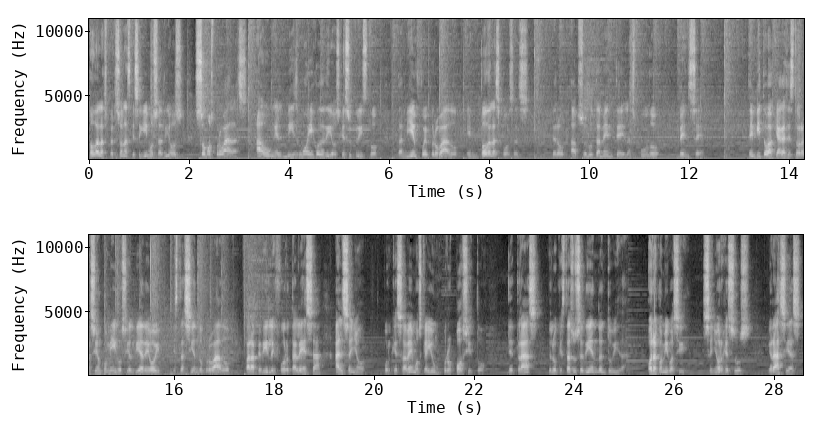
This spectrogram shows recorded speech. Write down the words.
Todas las personas que seguimos a Dios somos probadas. Aún el mismo Hijo de Dios, Jesucristo, también fue probado en todas las cosas, pero absolutamente las pudo vencer. Te invito a que hagas esta oración conmigo si el día de hoy estás siendo probado para pedirle fortaleza al Señor, porque sabemos que hay un propósito detrás de lo que está sucediendo en tu vida. Ora conmigo así, Señor Jesús, gracias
